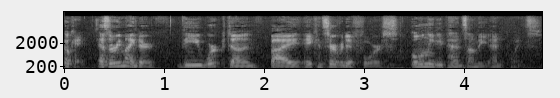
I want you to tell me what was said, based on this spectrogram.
Okay, as a reminder, the work done by a conservative force only depends on the endpoints.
